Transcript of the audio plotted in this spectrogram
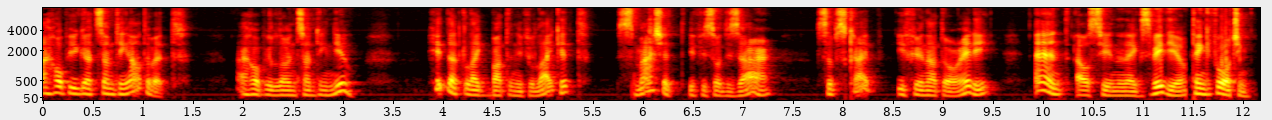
I hope you got something out of it. I hope you learned something new. Hit that like button if you like it. Smash it if you so desire. Subscribe if you're not already. And I'll see you in the next video. Thank you for watching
